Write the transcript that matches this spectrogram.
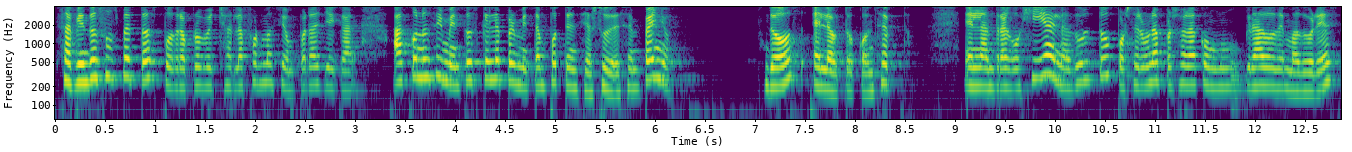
Sabiendo sus metas, podrá aprovechar la formación para llegar a conocimientos que le permitan potenciar su desempeño. 2. El autoconcepto. En la andragogía, el adulto, por ser una persona con un grado de madurez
